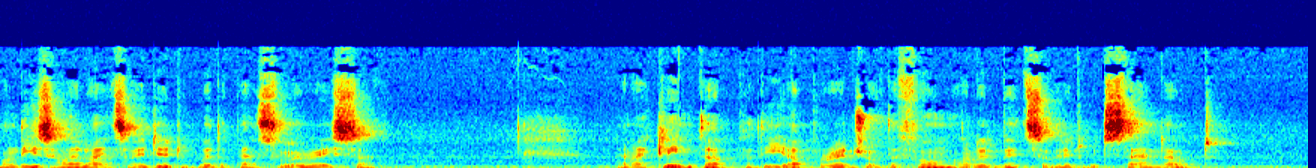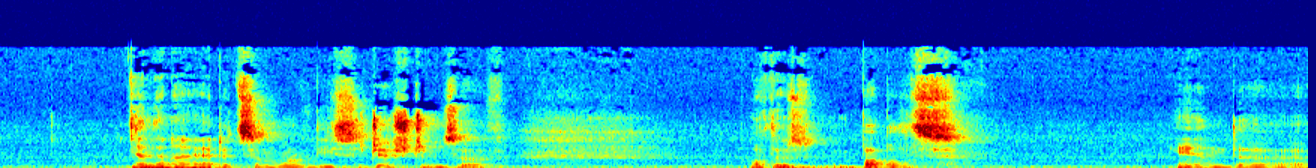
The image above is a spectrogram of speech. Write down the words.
on these highlights I did with a pencil eraser. And I cleaned up the upper edge of the foam a little bit so that it would stand out and then I added some more of these suggestions of of those bubbles in the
